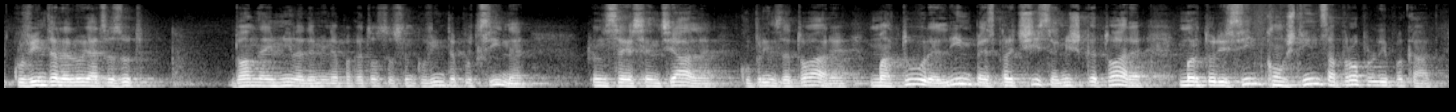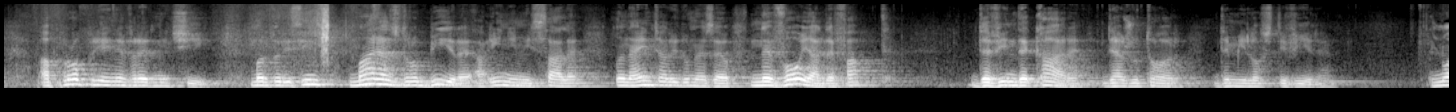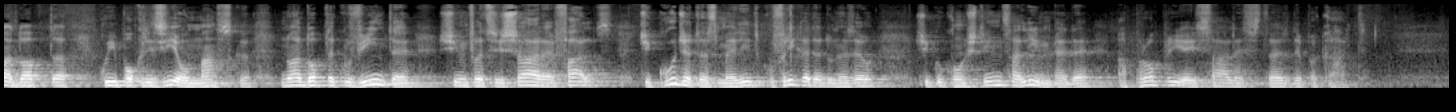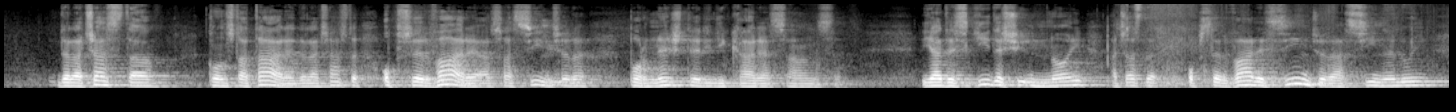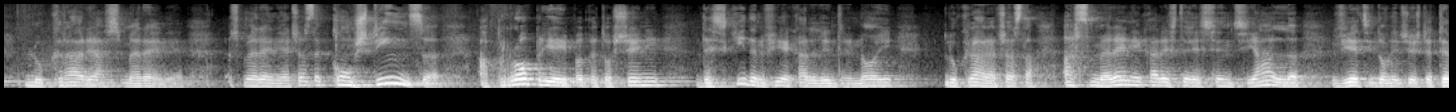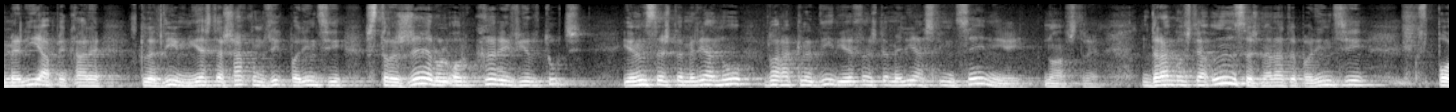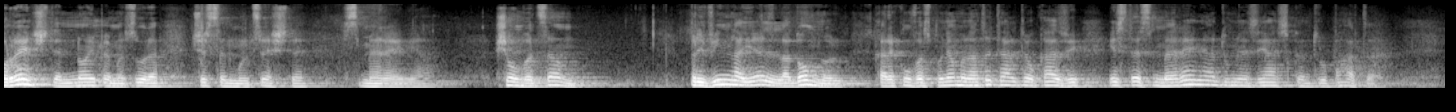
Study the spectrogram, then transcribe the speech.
Cuvintele lui, ați văzut, Doamne, ai milă de mine, păcătosul, sunt cuvinte puține, însă esențiale, cuprinzătoare, mature, limpezi, precise, mișcătoare, mărturisind conștiința propriului păcat, a propriei nevrednicii, mărturisind marea zdrobire a inimii sale înaintea lui Dumnezeu, nevoia, de fapt, de vindecare, de ajutor, de milostivire. Nu adoptă cu ipocrizie o mască, nu adoptă cuvinte și înfățișare fals, ci cugetă smerit, cu frică de Dumnezeu și cu conștiința limpede a propriei sale stări de păcat. De la această constatare, de la această observare a sa sinceră, pornește ridicarea sa însă. Ea deschide și în noi această observare sinceră a sinelui, lucrarea smerenie. Smerenie, această conștiință a propriei păcătoșenii deschide în fiecare dintre noi lucrarea aceasta a smereniei care este esențială vieții domnicește. Temelia pe care clădim este, așa cum zic părinții, străjerul oricărei virtuți. E însăși temelia nu doar a clădirii, este însăși temelia sfințeniei noastre. Dragostea însăși, ne arată părinții, sporește în noi pe măsură ce se înmulțește smerenia. Și o învățăm privind la El, la Domnul, care, cum vă spuneam în atâtea alte ocazii, este smerenia dumnezeiască întrupată.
